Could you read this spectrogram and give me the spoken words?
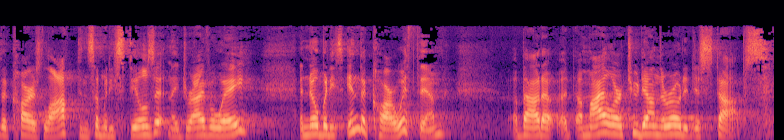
the car is locked and somebody steals it and they drive away, and nobody's in the car with them, about a, a mile or two down the road, it just stops.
